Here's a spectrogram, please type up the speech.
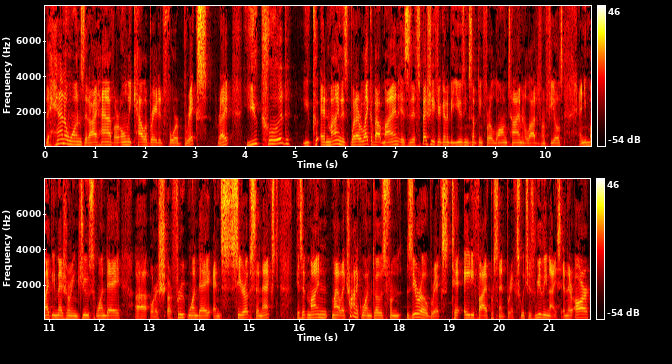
The Hanna ones that I have are only calibrated for Brix right? You could you could, and mine is what I like about mine is that especially if you're going to be using something for a long time in a lot of different fields, and you might be measuring juice one day uh, or or fruit one day and syrups the next. Is that mine? My electronic one goes from zero Brix to 85 percent Brix, which is really nice. And there are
